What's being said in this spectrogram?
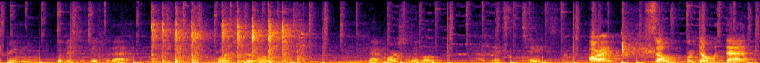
creamy. But this is just for that marshmallow, that marshmallow, I guess, taste. All right, so we're done with that.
